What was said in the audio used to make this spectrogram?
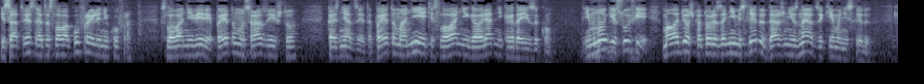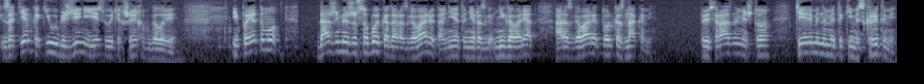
И, соответственно, это слова куфра или не куфра? Слова неверия. Поэтому сразу их что? Казнят за это. Поэтому они эти слова не говорят никогда языком. И многие суфии, молодежь, которая за ними следует, даже не знают, за кем они следуют. За тем, какие убеждения есть у этих шейхов в голове. И поэтому даже между собой, когда разговаривают, они это не, разг... не говорят, а разговаривают только знаками. То есть разными, что терминами такими скрытыми,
